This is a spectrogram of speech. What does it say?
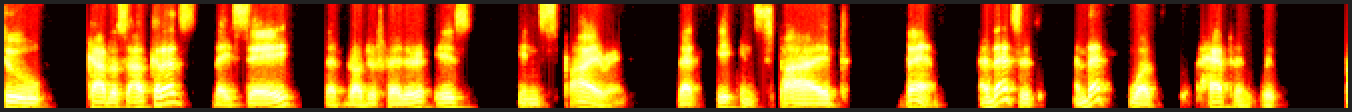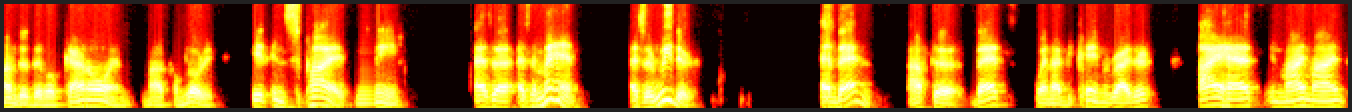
to Carlos Alcaraz, they say that Roger Federer is inspiring, that he inspired them. And that's it. And that's what happened with Under the Volcano and Malcolm Lowry. It inspired me as a as a man, as a reader. And then after that, when I became a writer, I had in my mind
